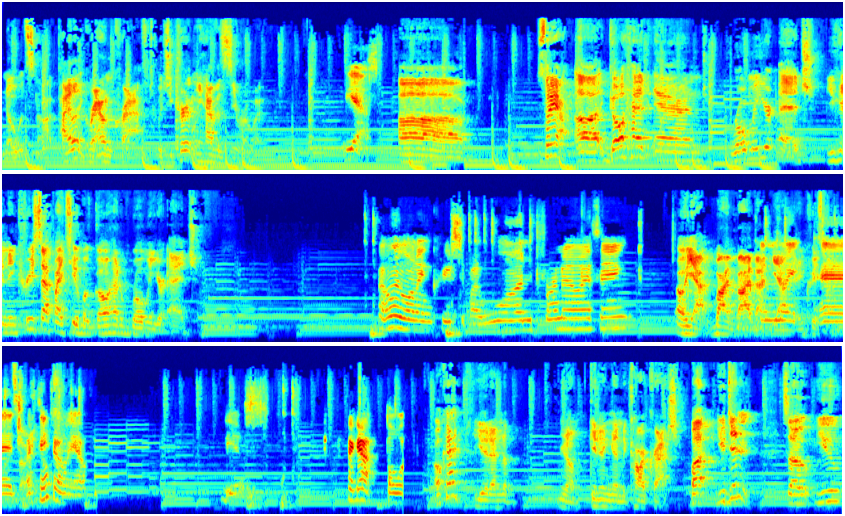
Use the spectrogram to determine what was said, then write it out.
No, it's not. Pilot groundcraft, which you currently have a zero in. yes. Uh, so yeah, uh, go ahead and roll me your edge. You can increase that by two, but go ahead and roll me your edge. I only want to increase it by one for now. I think. Oh yeah, my my bad. Yeah, increase. one, edge. I think I only have. Yes. I got four. Okay, you'd end up, you know, getting in a car crash, but you didn't. So you,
